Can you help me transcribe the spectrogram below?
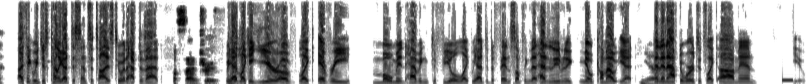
I think we just kind of got desensitized to it after that. Sad truth. We had like a year of like every moment having to feel like we had to defend something that hadn't even you know come out yet, Yeah. and then afterwards it's like, ah man, f- you.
